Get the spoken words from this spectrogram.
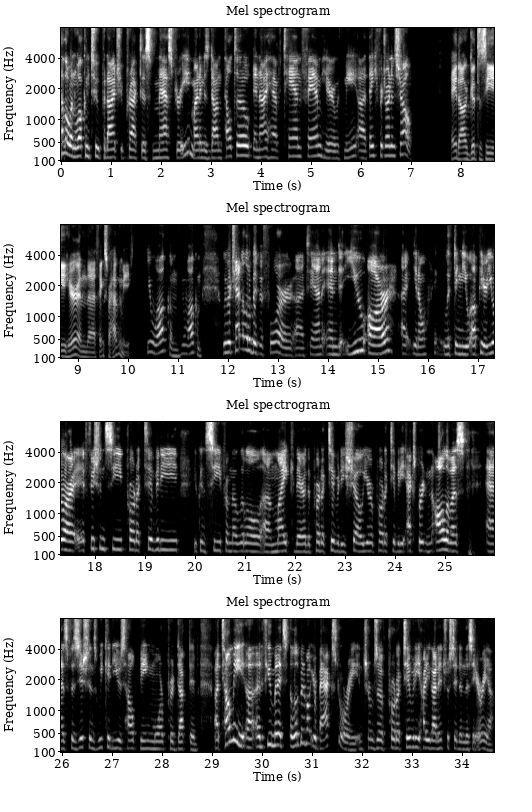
Hello and welcome to Podiatry Practice Mastery. My name is Don Pelto and I have Thanh Pham here with me. Uh, thank you for joining the show. Hey, Don, good to see you here and uh, thanks for having me. You're welcome. You're welcome. We were chatting a little bit before, uh, Thanh, and you are, uh, you know, lifting you up here. You are efficiency, productivity. You can see from the little uh, mic there, the productivity show. You're a productivity expert, and all of us as physicians, we could use help being more productive. Uh, tell me uh, in a few minutes a little bit about your backstory in terms of productivity, how you got interested in this area.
